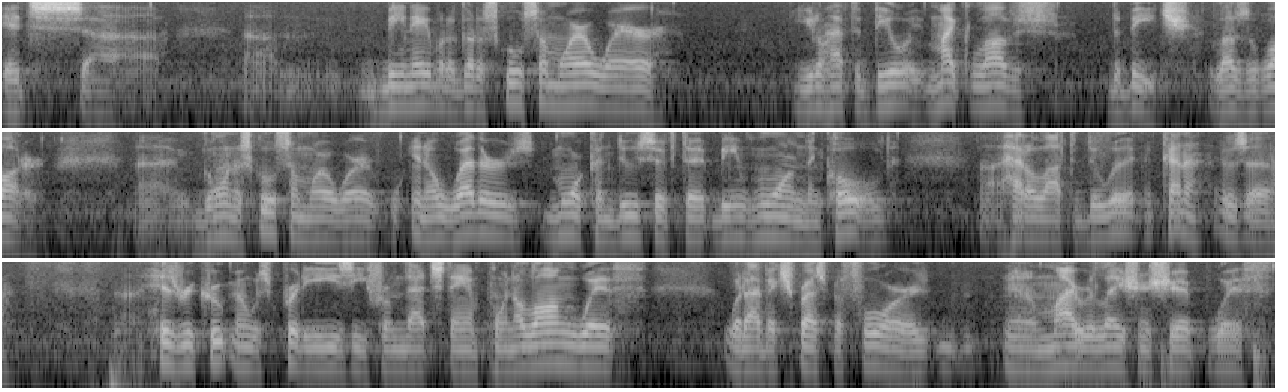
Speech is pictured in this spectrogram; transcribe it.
it's um, being able to go to school somewhere where you don't have to deal with. Mike loves the beach, loves the water. Uh, going to school somewhere where you know weather's more conducive to being warm than cold uh, had a lot to do with it. it kind of it was a uh, his recruitment was pretty easy from that standpoint, along with what I've expressed before. You know, my relationship with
